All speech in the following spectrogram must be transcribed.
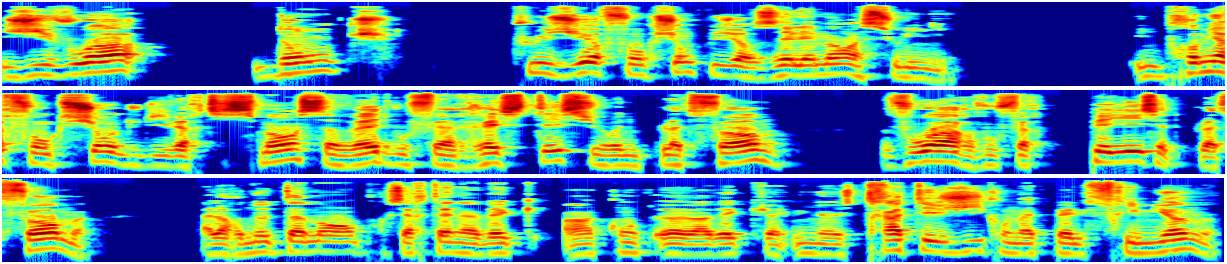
J'y vois donc plusieurs fonctions, plusieurs éléments à souligner. Une première fonction du divertissement, ça va être vous faire rester sur une plateforme, voire vous faire payer cette plateforme. Alors notamment pour certaines avec un euh, avec une stratégie qu'on appelle freemium.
